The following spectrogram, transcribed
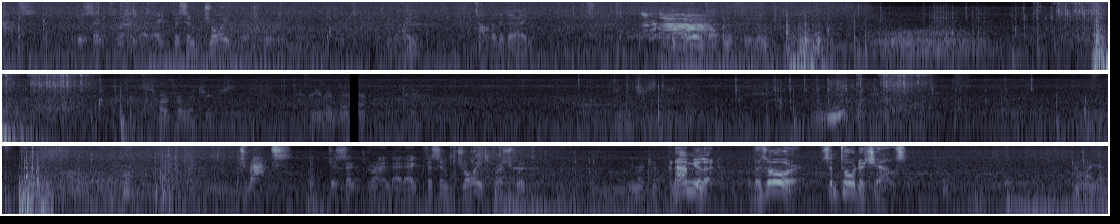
Just sent Grandad out for some joy brushwood. G'day. Top of the day. Ah. Cop in a field. Sword for Witchers. I already read that. Okay. Interesting. Interesting. Drats. Just sent Grandad out for some joy brushwood. Merchant. An amulet, a bazaar, some tortoise shells. Oh my god,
